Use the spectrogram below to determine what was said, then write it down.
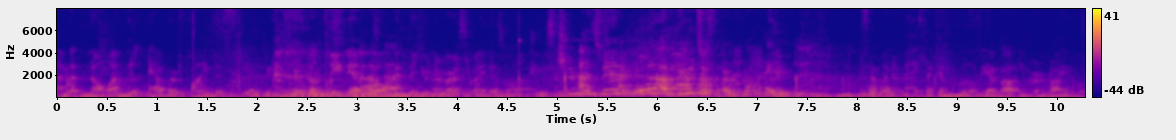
and that no one will ever find us here because we're completely alone in the universe, right? And then all of you just arrive. So I want to make like a movie about your arrival.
